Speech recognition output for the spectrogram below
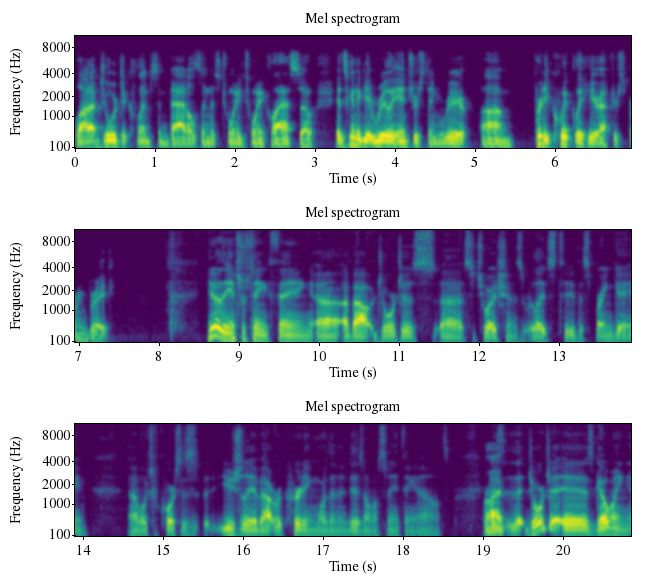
a lot of Georgia Clemson battles in this 2020 class. So it's going to get really interesting re- um, pretty quickly here after spring break. You know, the interesting thing uh, about Georgia's uh, situation as it relates to the spring game, uh, which of course is usually about recruiting more than it is almost anything else Right. That Georgia is going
